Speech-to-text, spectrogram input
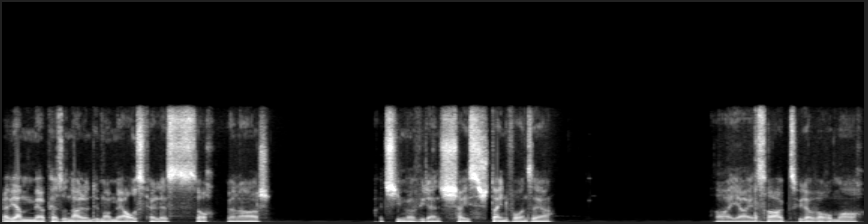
Ja, wir haben mehr Personal und immer mehr Ausfälle. Das ist auch für den Arsch. Jetzt schieben wir wieder einen scheiß Stein vor uns her. Ah ja, jetzt sagt's wieder, warum auch.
